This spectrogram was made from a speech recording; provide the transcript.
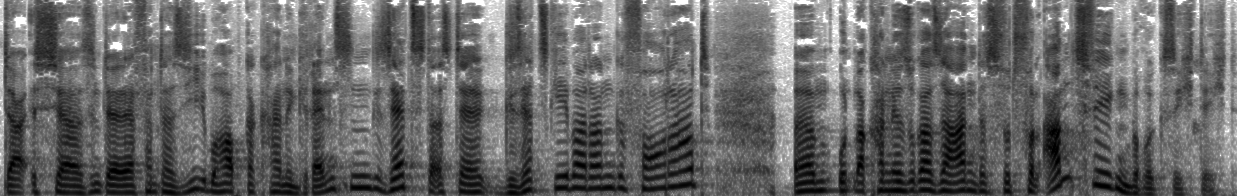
da ist ja, sind ja der Fantasie überhaupt gar keine Grenzen gesetzt. Da ist der Gesetzgeber dann gefordert. Ähm, und man kann ja sogar sagen, das wird von Amts wegen berücksichtigt.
